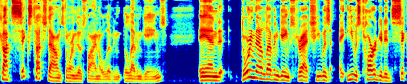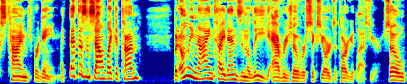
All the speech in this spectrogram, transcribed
caught six touchdowns during those final 11, 11 games. And during that 11 game stretch, he was he was targeted 6 times per game. Like that doesn't sound like a ton, but only nine tight ends in the league averaged over six yards a target last year. So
